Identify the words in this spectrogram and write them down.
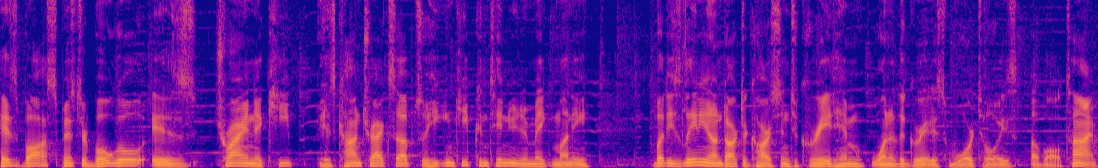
His boss, Mr. Vogel, is trying to keep his contracts up so he can keep continuing to make money but he's leaning on Dr. Carson to create him one of the greatest war toys of all time.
